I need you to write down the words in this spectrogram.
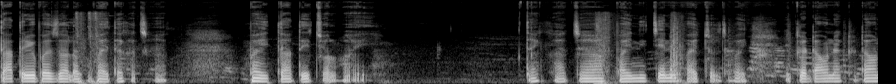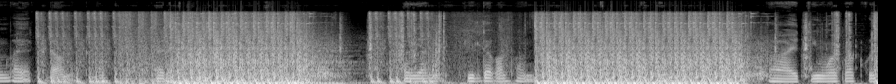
তাড়াতাড়ি বাজা লাগবে ভাই, দেখা যাক। ভাই, তাড়াতাড়ি চল, ভাই। দেখা যাক। ভাই, নিচে নেই ফাইট চলছে, ভাই। একটা ডাউন একটা ডাউন ভাই, একটা ডাউন একটা ডাউন ভাই, আমি কিলটা কনফার্ম ভাই টিম ওয়ার্ক আউট করে.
